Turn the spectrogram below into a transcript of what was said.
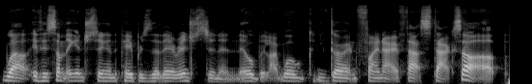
well, if there's something interesting in the papers that they're interested in, they'll be like, well, can you go out and find out if that stacks up?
